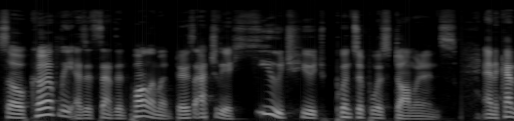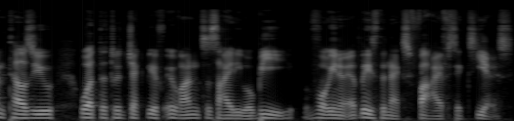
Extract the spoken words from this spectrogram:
So currently, as it stands in Parliament, there's actually a huge, huge principalist dominance, and it kind of tells you what the trajectory of Iran society will be for you know at least the next five, six years.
